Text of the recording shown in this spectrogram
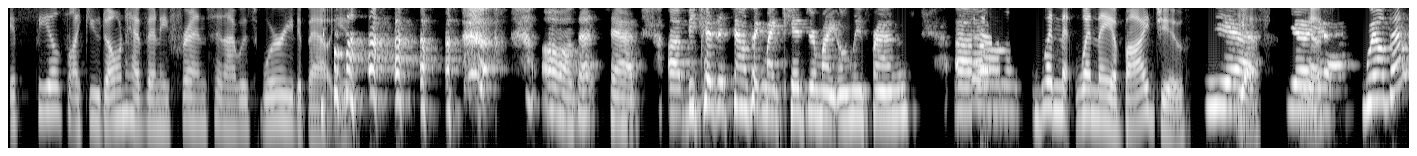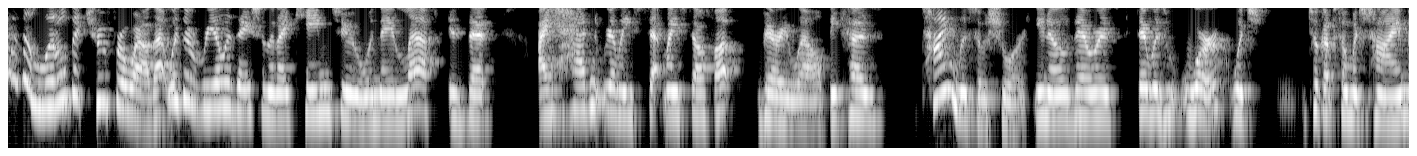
It feels like you don't have any friends, and I was worried about you. oh, that's sad. Uh, because it sounds like my kids are my only friends. Uh, when the, when they abide you, yeah, yes, yeah, yes. yeah. Well, that was a little bit true for a while. That was a realization that I came to when they left. Is that I hadn't really set myself up very well because time was so short you know there was there was work which took up so much time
